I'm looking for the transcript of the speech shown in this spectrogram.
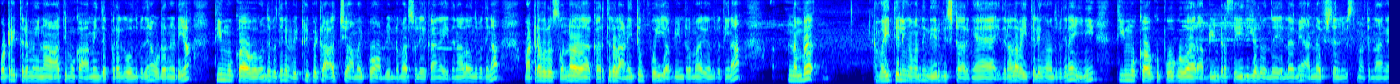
ஒற்றைத்தலைமையான அதிமுக அமைந்த பிறகு வந்து பார்த்திங்கன்னா உடனடியாக திமுகவை வந்து பார்த்திங்கன்னா வெற்றி பெற்று ஆட்சி அமைப்போம் அப்படின்ற மாதிரி சொல்லியிருக்காங்க இதனால் வந்து பார்த்திங்கன்னா மற்றவர்கள் சொன்ன கருத்துக்கள் அனைத்தும் பொய் அப்படின்ற மாதிரி வந்து பார்த்திங்கன்னா நம்ம வைத்தியலிங்கம் வந்து நிரூபிச்சிட்டாருங்க. இதனால் வைத்தியலிங்கம் வந்து பார்த்திங்கன்னா இனி திமுகவுக்கு போகுவார் அப்படின்ற செய்திகள் வந்து எல்லாமே அன்அஃபிஷியல் நியூஸ் மட்டும்தாங்க.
